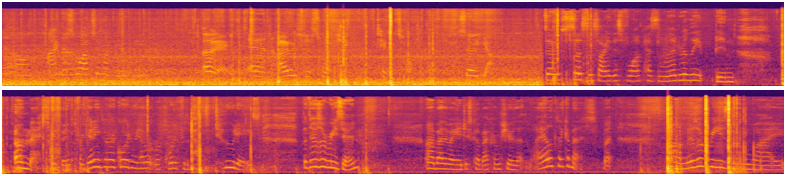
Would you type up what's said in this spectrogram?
No, I'm just watching a movie. Okay. And I was just watching TikTok. So yeah. So so so sorry. This vlog has literally been a mess. We've been forgetting to record. We haven't recorded for the past two days. But there's a reason. Uh, by the way, I just got back from Sheer. That's why I look like a mess. But um, there's a reason why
